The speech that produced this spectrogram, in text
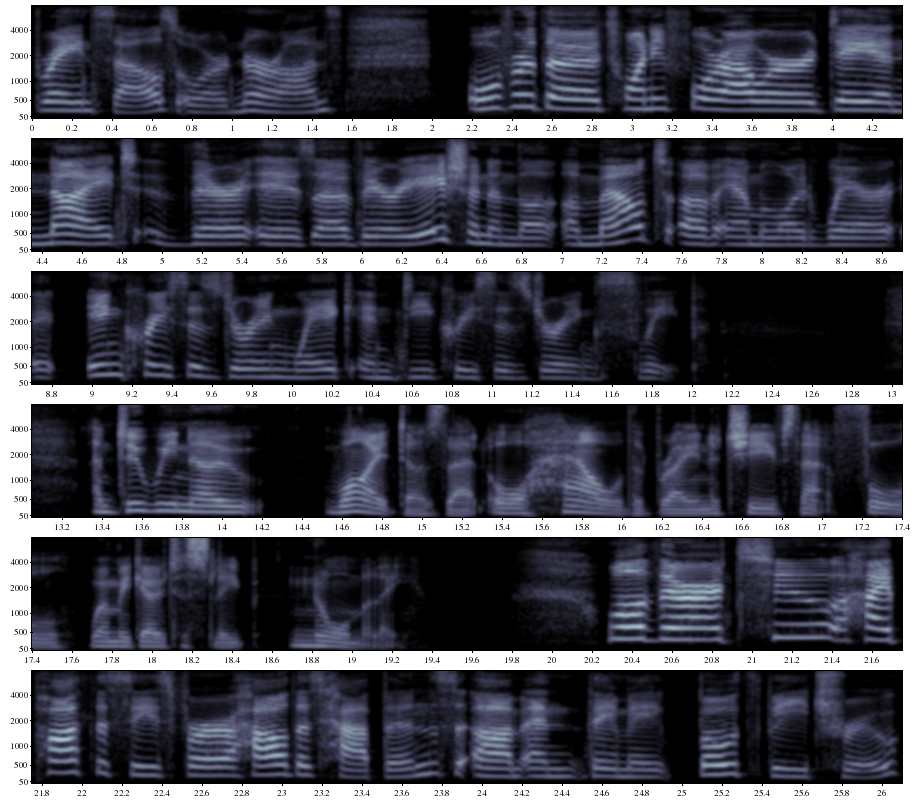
brain cells or neurons. Over the 24 hour day and night, there is a variation in the amount of amyloid where it increases during wake and decreases during sleep. And do we know why it does that or how the brain achieves that fall when we go to sleep normally? Well, there are two hypotheses for how this happens, um, and they may both be true.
